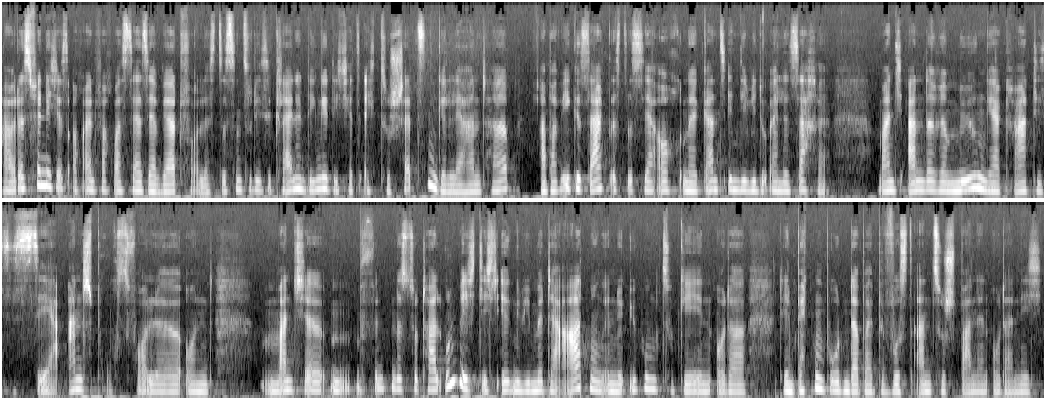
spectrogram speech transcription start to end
Aber das finde ich ist auch einfach was sehr, sehr Wertvolles. Das sind so diese kleinen Dinge, die ich jetzt echt zu schätzen gelernt habe. Aber wie gesagt, ist das ja auch eine ganz individuelle Sache. Manch andere mögen ja gerade dieses sehr anspruchsvolle und manche finden das total unwichtig, irgendwie mit der Atmung in eine Übung zu gehen oder den Beckenboden dabei bewusst anzuspannen oder nicht.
